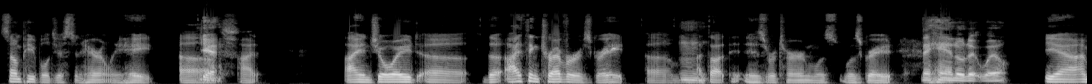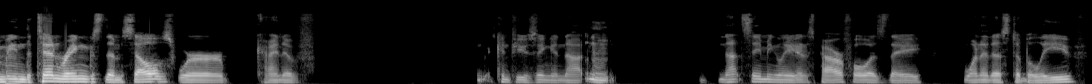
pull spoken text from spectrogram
some people just inherently hate. Uh, Yes. I I enjoyed uh the. I think Trevor is great. Um, Mm. I thought his return was was great. They handled it well. Yeah, I mean the Ten Rings themselves were kind of confusing and not Mhm. not seemingly as powerful as they wanted us to believe.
